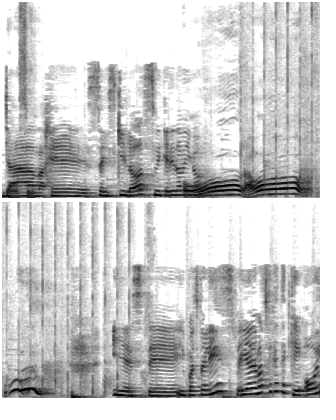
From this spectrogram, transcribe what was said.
Ya oh, bajé 6 kilos, mi querido amigo. ¡Oh, bravo! Y este, y pues feliz. Y además fíjate que hoy,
